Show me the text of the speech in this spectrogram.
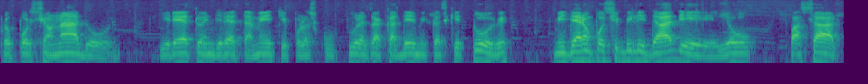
proporcionado direto ou indiretamente pelas culturas acadêmicas que tive, me deram possibilidade de eu passar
